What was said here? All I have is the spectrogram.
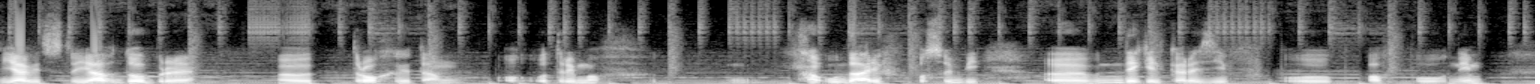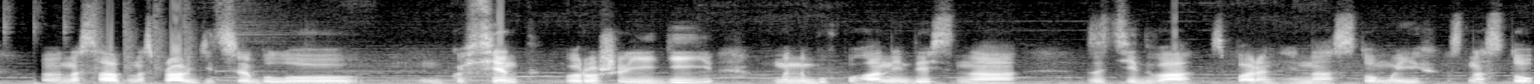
я відстояв добре, е, трохи там отримав ударів по собі. Декілька разів попав по ним. Насправді це було коефіцієнт хорошої дії. У мене був поганий десь на за ці два спаринги на 100 моїх на 100,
